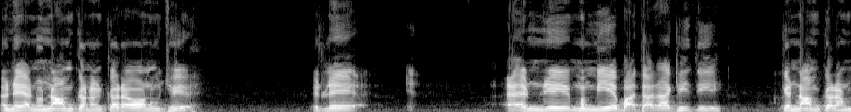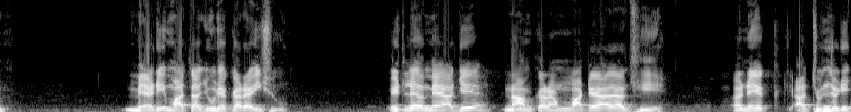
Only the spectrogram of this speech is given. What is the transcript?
અને એનું નામકરણ કરાવવાનું છે. એટલે એમની મમ્મીએ બાધા રાખી હતી કે નામકરણ મેળી માતા જોડે કરાવીશું. એટલે અમે આજે નામકરણ માટે આવ્યા છીએ. અને એક આ ચુંદડી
